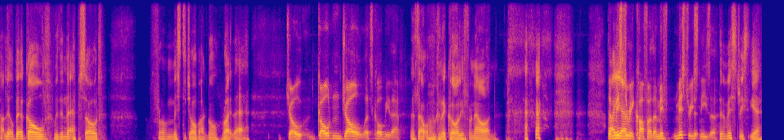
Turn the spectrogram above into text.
That little bit of gold within the episode from Mr. Joel Bagnall, right there. Joel, Golden Joel, let's call me that. Is that what we're going to call you from now on? The I, um, mystery cougher, the mif- mystery sneezer. the mystery yeah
